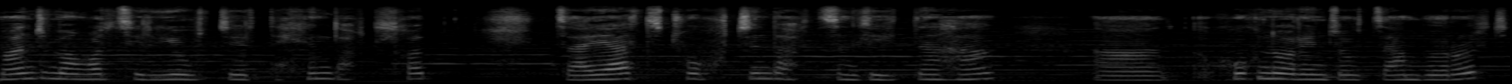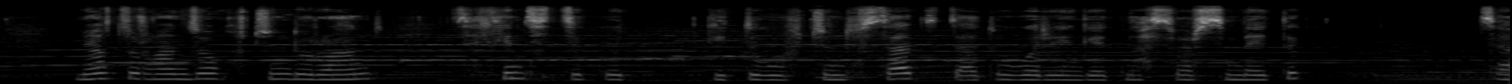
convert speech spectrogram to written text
Манж Монгол цэргийн үчээр дахин давтлахад за яалтчгүй хүчин давтсан Лигдэн хаан Хөх нуурын зүг зам буруулж 1634 онд Сэлхэн цэцэгүүд гэдэг өвчин тусаад за түүгээр ингээд нас барсан байдаг. За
